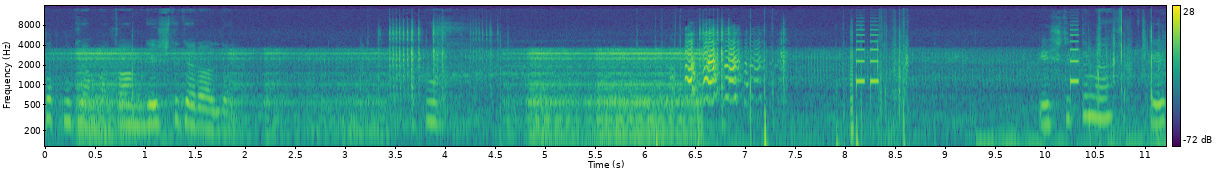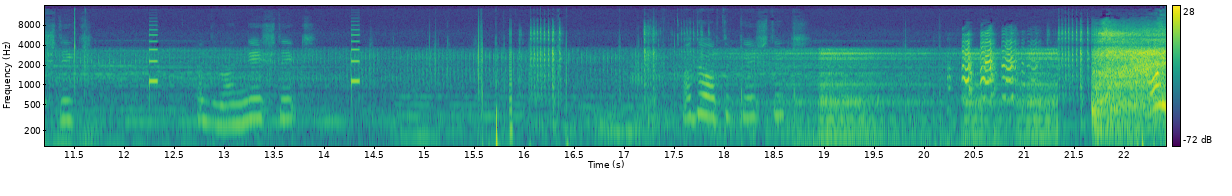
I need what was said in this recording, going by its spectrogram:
Çok mükemmel. Tamam geçtik herhalde. Uf. Geçtik değil mi? Geçtik. Hadi lan geçtik. Hadi artık geçtik. Ay!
